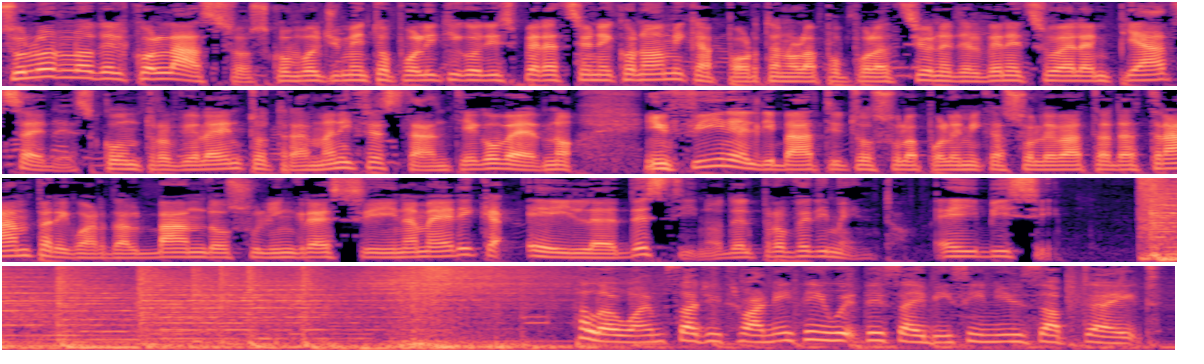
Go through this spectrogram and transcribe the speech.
Sull'orlo del collasso, sconvolgimento politico e disperazione economica portano la popolazione del Venezuela in piazza ed è scontro violento tra manifestanti e governo. Infine il dibattito sulla polemica sollevata da Trump riguardo al bando sugli ingressi in America e il destino del provvedimento. ABC. Hello, I'm Sajid Ranithi with this ABC News Update.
